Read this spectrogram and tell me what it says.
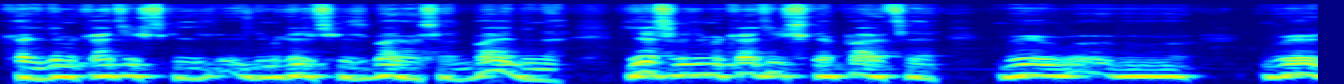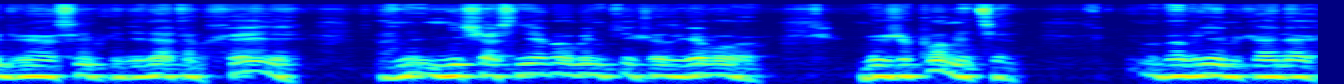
как демократически, демократически избавился от Байдена, если бы демократическая партия выдвинула своим кандидатом Хейли, сейчас не было бы никаких разговоров. Вы же помните, во время, когда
